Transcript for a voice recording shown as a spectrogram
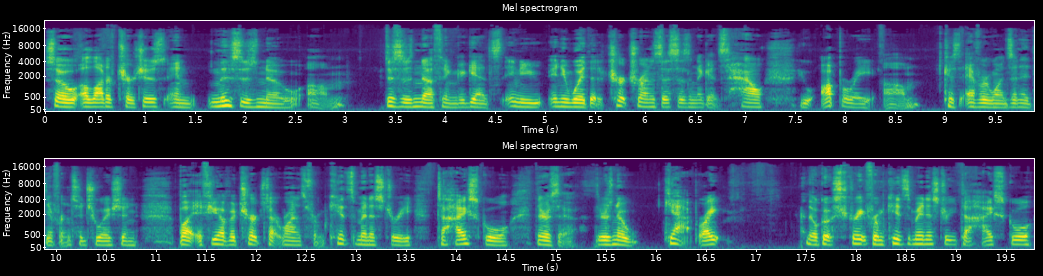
So a lot of churches, and this is no, um, this is nothing against any any way that a church runs. This isn't against how you operate. Um, because everyone's in a different situation. But if you have a church that runs from kids ministry to high school, there's a there's no gap, right? They'll go straight from kids ministry to high school.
